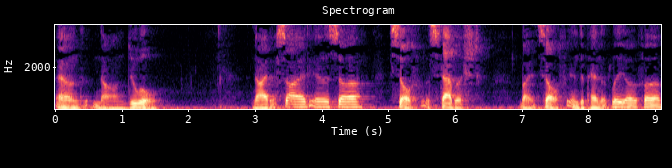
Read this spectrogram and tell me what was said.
and non-dual. Neither side is uh, self-established by itself, independently of uh,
